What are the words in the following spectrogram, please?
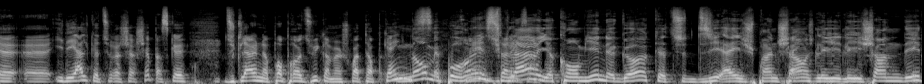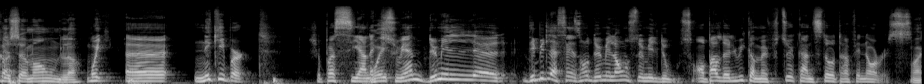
euh, euh, idéal que tu recherchais parce que Duclair n'a pas produit comme un choix top 15. Non, mais pour un Duclair, il y a combien de gars que tu te dis, hey, je prends une chance, les, les Sean Day de ce monde-là? Oui. Euh, Nicky Burt. Je sais pas s'il y en a Oui. qui se souviennent. 2000, euh, début de la saison 2011-2012. On parle de lui comme un futur candidat au Trophée Norris. Ouais.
